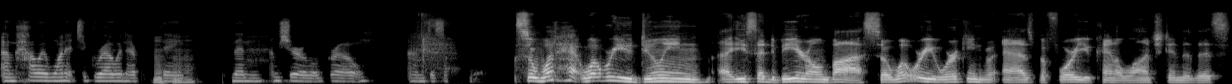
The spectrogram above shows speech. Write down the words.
um, how I want it to grow and everything. Mm-hmm. Then I'm sure it will grow. Um, just so what ha- what were you doing uh, you said to be your own boss so what were you working as before you kind of launched into this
